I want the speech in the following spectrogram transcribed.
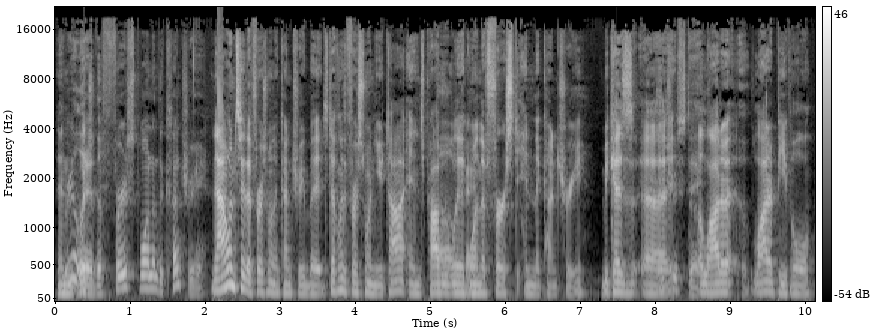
And Really, which- the first one in the country. now, I wouldn't say the first one in the country, but it's definitely the first one in Utah, and it's probably Oh, okay. one of the first in the country because uh, a lot of a lot of people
